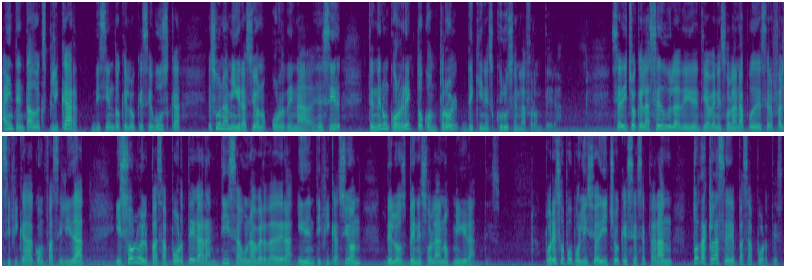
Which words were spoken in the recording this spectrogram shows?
ha intentado explicar, diciendo que lo que se busca es una migración ordenada, es decir, tener un correcto control de quienes crucen la frontera. Se ha dicho que la cédula de identidad venezolana puede ser falsificada con facilidad y solo el pasaporte garantiza una verdadera identificación de los venezolanos migrantes. Por eso Popolicio ha dicho que se aceptarán toda clase de pasaportes,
